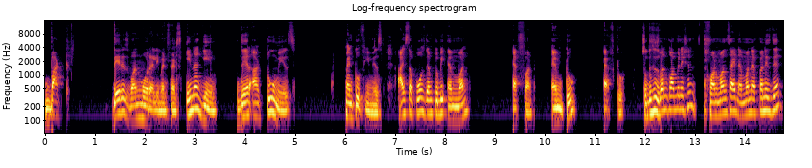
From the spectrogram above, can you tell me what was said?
but there is one more element friends in a game there are two males and two females i suppose them to be m1 f1 m2 f2 so this is one combination on one side m1 f1 is there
